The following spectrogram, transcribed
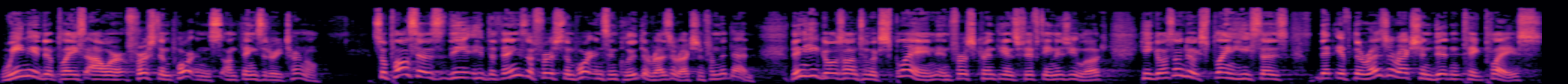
we need to place our first importance on things that are eternal. So Paul says the, the things of first importance include the resurrection from the dead. Then he goes on to explain in 1 Corinthians 15 as you look, he goes on to explain, he says that if the resurrection didn't take place,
